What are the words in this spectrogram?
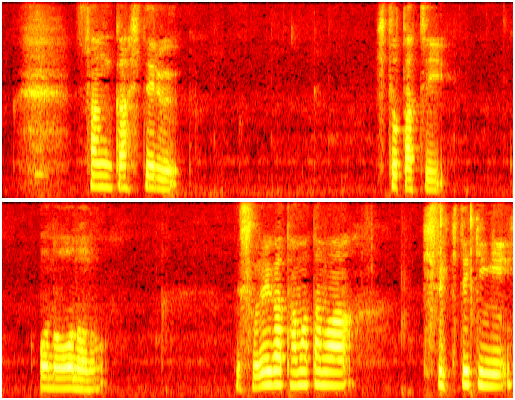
参加してる人たち、おのおののでそれがたまたま奇跡的に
